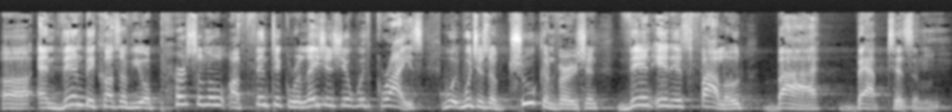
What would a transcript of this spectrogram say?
Uh, and then because of your personal, authentic relationship with Christ, which is a true conversion, then it is followed by baptism.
